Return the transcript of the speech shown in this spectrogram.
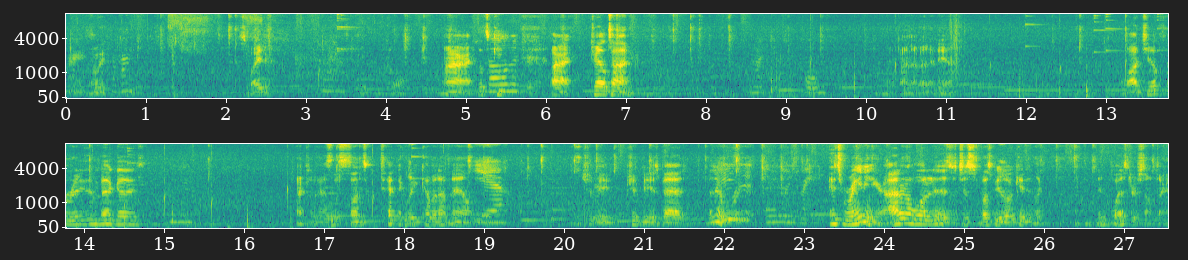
Alright, Oh, wait. behind. Spider. Cool. Alright, let's keep. Follow trail. Alright, trail time. Might take some coal. I find that bad idea. watch out for any of them bad guys. The sun's technically coming up now, Yeah. it should be should be as bad. But Why it, is it always raining? it's raining here. I don't know what it is. It just must be located in like Midwest or something. I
